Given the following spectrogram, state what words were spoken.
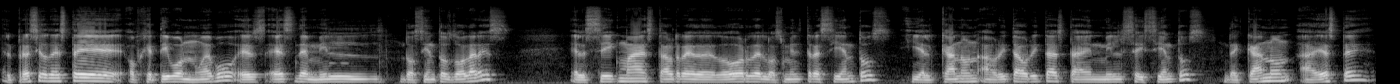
El precio de este objetivo nuevo es, es de 1200 dólares. El Sigma está alrededor de los 1300 y el Canon ahorita ahorita está en 1600. De Canon a este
